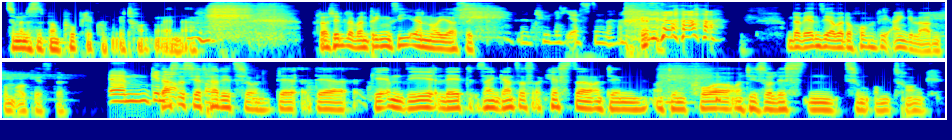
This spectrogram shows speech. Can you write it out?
zumindest beim Publikum getrunken werden darf. Frau Schindler, wann trinken Sie Ihren Neujahrssekt? Natürlich erst danach. Und da werden Sie aber doch hoffentlich eingeladen vom Orchester. Ähm, genau. Das ist ja Tradition. Der, der GMD lädt sein ganzes Orchester und den, und den Chor und die Solisten zum Umtrunk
